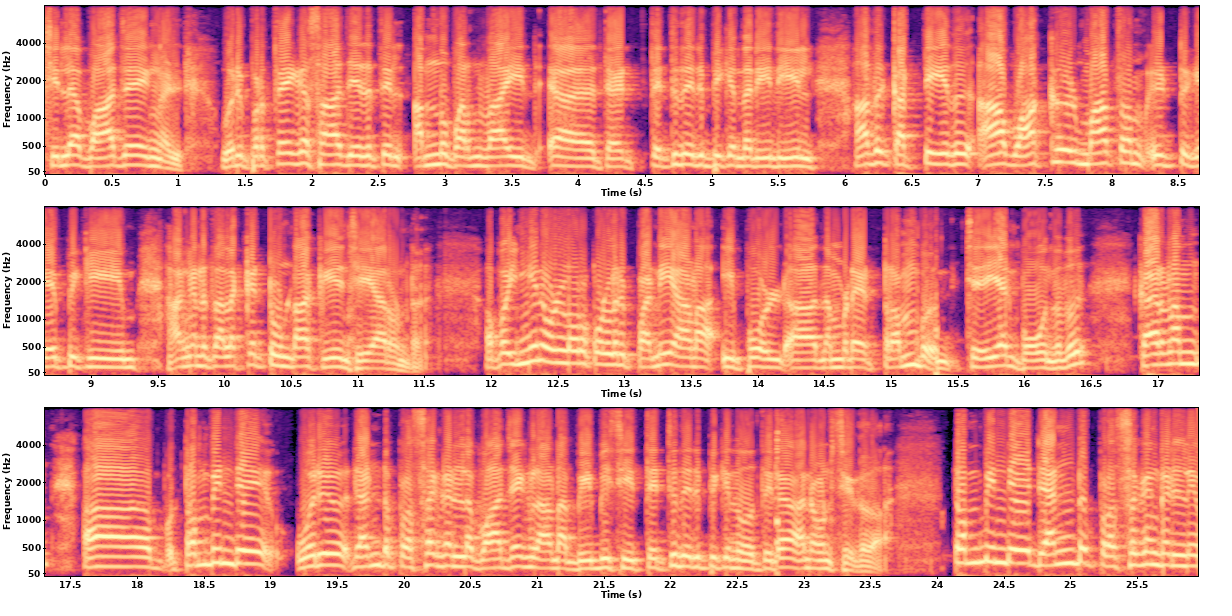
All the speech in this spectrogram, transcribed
ചില വാചകങ്ങൾ ഒരു പ്രത്യേക സാഹചര്യത്തിൽ അന്ന് പറഞ്ഞതായി തെറ്റിദ്ധരിപ്പിക്കുന്ന രീതിയിൽ അത് കട്ട് ചെയ്ത് ആ വാക്കുകൾ മാത്രം ഇട്ട് കേൾപ്പിക്കുകയും അങ്ങനെ തലക്കെട്ടുണ്ടാക്കുകയും ചെയ്യാറുണ്ട്. അപ്പോൾ ഇങ്ങനെയുള്ളവർക്കുള്ളൊരു പണിയാണ് ഇപ്പോൾ നമ്മുടെ ട്രംപ് ചെയ്യാൻ പോകുന്നത്. കാരണം ട്രംപിന്റെ ഒരു രണ്ട് പ്രസംഗങ്ങളിലെ വാചകങ്ങളാണ് ബി ബി സി തെറ്റിദ്ധരിപ്പിക്കുന്ന വിധത്തിൽ അനൗൺസ് ചെയ്തത്. ട്രംപിന്റെ രണ്ട് പ്രസംഗങ്ങളിലെ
